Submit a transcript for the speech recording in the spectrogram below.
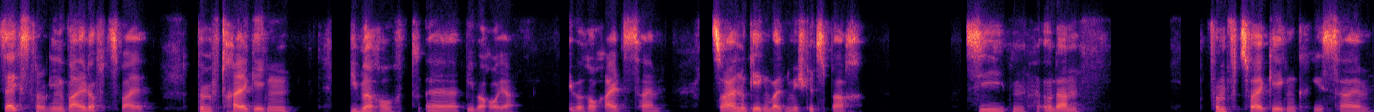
6-0 gegen Waldorf 2. 5-3 gegen Biberau, äh, Biberau, ja. Biberau Reizheim. 2-0 gegen Waldmichelsbach. 7 und dann 5-2 gegen Griesheim.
